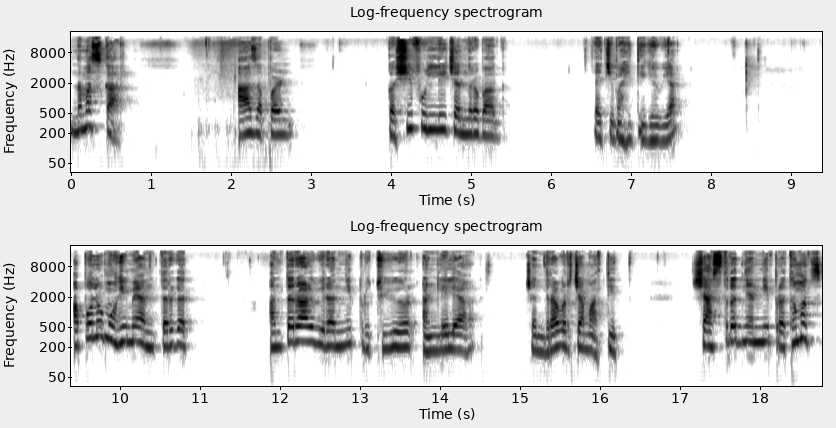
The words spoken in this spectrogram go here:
नमस्कार. आज आपण कशी फुलली चंद्रबाग याची माहिती घेऊया. अपोलो मोहिमेअंतर्गत अंतराळवीरांनी पृथ्वीवर आणलेल्या चंद्रावरच्या मातीत शास्त्रज्ञांनी प्रथमच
